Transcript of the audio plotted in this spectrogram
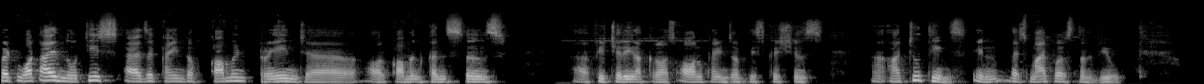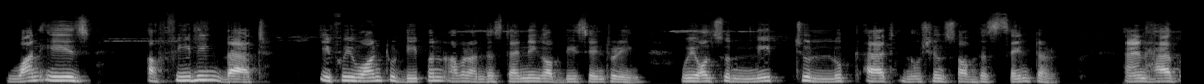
But what I notice as a kind of common trend uh, or common concerns uh, featuring across all kinds of discussions uh, are two things. In that's my personal view. One is a feeling that if we want to deepen our understanding of decentering, we also need to look at notions of the center and have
